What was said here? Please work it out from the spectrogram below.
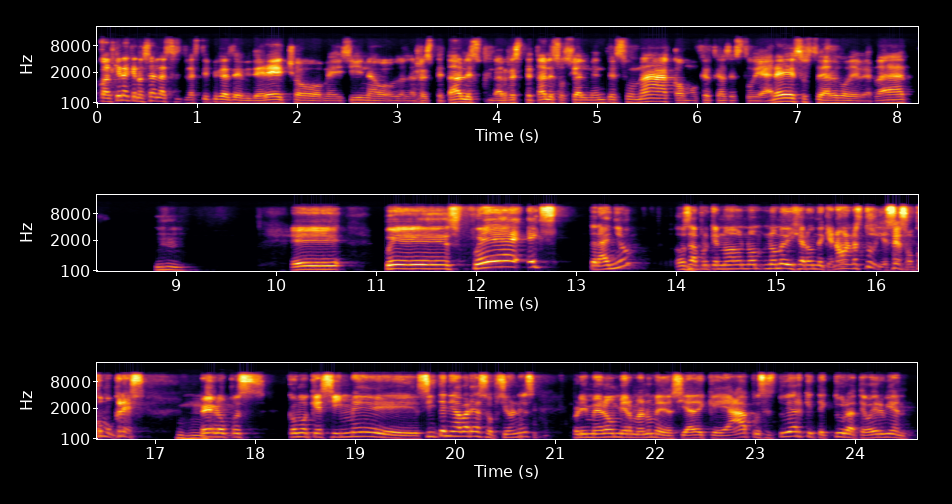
cualquiera que no sean las, las, típicas de derecho o medicina o las respetables, las respetables socialmente es una, como que vas a estudiar eso, estudiar algo de verdad. Eh, pues fue extraño, o sea, porque no, no, no, me dijeron de que no, no estudies eso, ¿cómo crees? Pero pues como que sí me, sí tenía varias opciones. Primero mi hermano me decía de que, ah, pues estudia arquitectura, te va a ir bien.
